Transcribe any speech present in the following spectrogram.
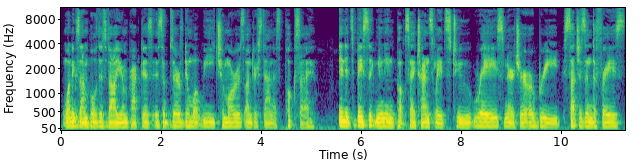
One example of this value and practice is observed in what we Chamorros understand as poksai. In its basic meaning, poksai translates to raise, nurture, or breed, such as in the phrase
